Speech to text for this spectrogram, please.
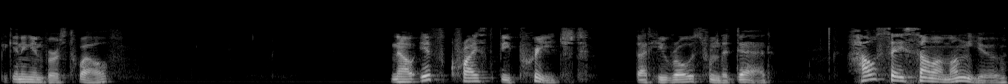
Beginning in verse 12. Now, if Christ be preached that he rose from the dead, how say some among you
